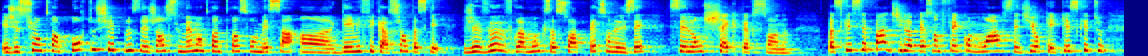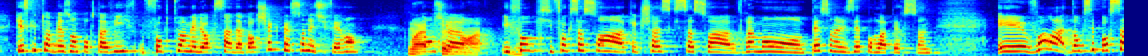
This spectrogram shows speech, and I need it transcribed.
Et je suis en train, pour toucher plus de gens, je suis même en train de transformer ça en gamification parce que je veux vraiment que ça soit personnalisé selon chaque personne. Parce que c'est pas dit la personne fait comme moi, c'est dit ok, qu'est-ce que tu qu'est-ce que tu as besoin pour ta vie? Il faut que tu améliores ça. D'abord, chaque personne est différente. Ouais, Donc, euh, hein. il, faut, il faut que ça soit quelque chose qui soit vraiment personnalisé pour la personne. Et voilà, donc c'est pour ça,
